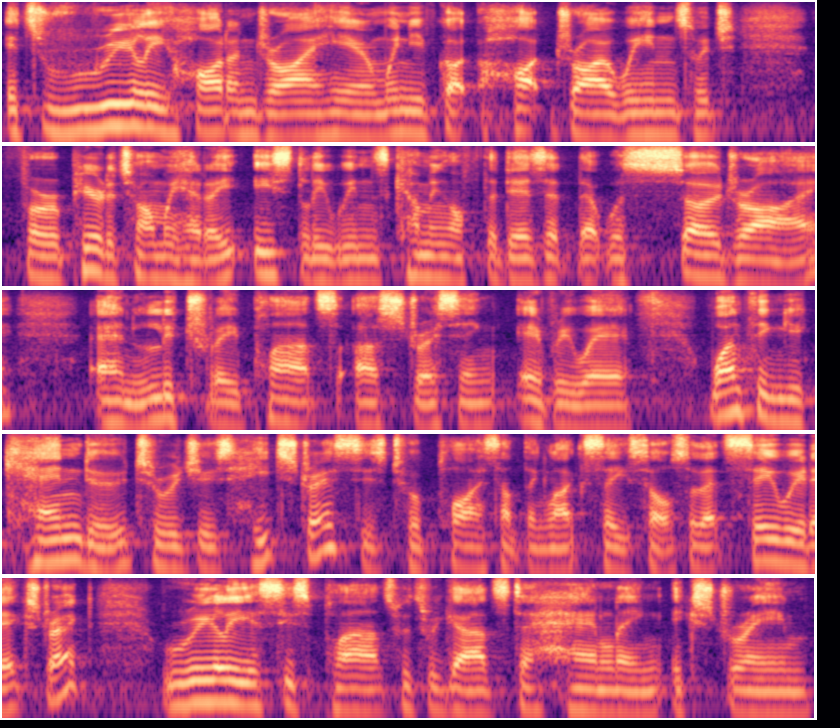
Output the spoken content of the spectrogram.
it's really hot and dry here, and when you've got hot, dry winds, which for a period of time we had easterly winds coming off the desert that was so dry and literally plants are stressing everywhere. One thing you can do to reduce heat stress is to apply something like Seasol. So that seaweed extract really assists plants with regards to handling extreme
